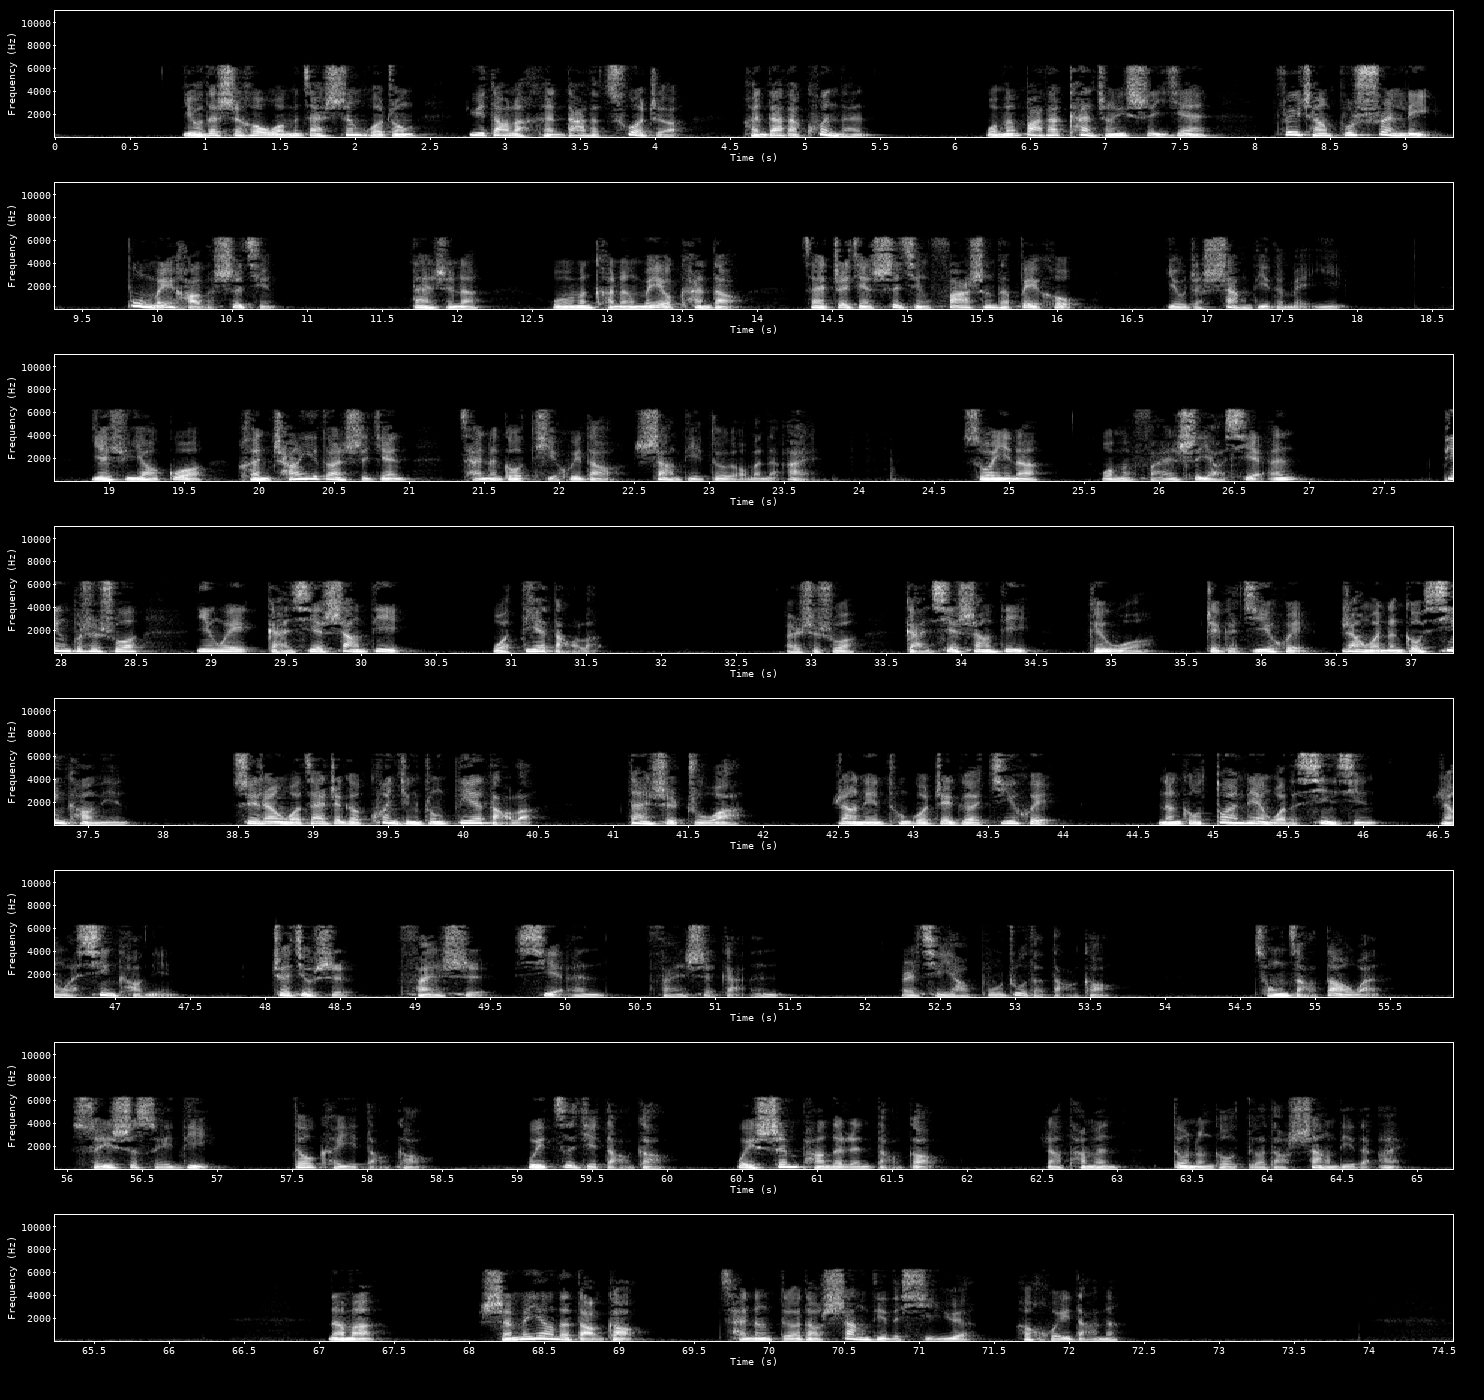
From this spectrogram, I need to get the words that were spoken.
有的时候我们在生活中遇到了很大的挫折、很大的困难，我们把它看成是一件非常不顺利、不美好的事情。但是呢，我们可能没有看到，在这件事情发生的背后，有着上帝的美意。也许要过很长一段时间，才能够体会到上帝对我们的爱。所以呢，我们凡事要谢恩，并不是说因为感谢上帝我跌倒了，而是说感谢上帝给我这个机会，让我能够信靠您。虽然我在这个困境中跌倒了。但是主啊，让您通过这个机会，能够锻炼我的信心，让我信靠您。这就是凡事谢恩，凡事感恩，而且要不住的祷告，从早到晚，随时随地都可以祷告，为自己祷告，为身旁的人祷告，让他们都能够得到上帝的爱。那么，什么样的祷告？才能得到上帝的喜悦和回答呢？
